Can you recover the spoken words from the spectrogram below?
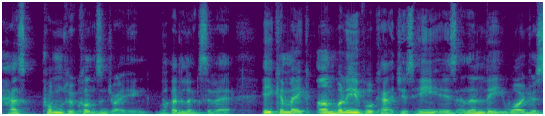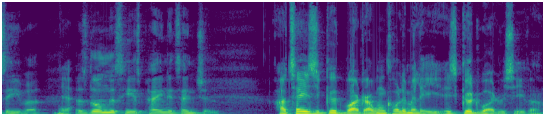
has problems with concentrating by the looks of it. He can make unbelievable catches. He is an elite wide receiver yeah. as long as he is paying attention. I'd say he's a good wide. I wouldn't call him elite. He's a good wide receiver.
